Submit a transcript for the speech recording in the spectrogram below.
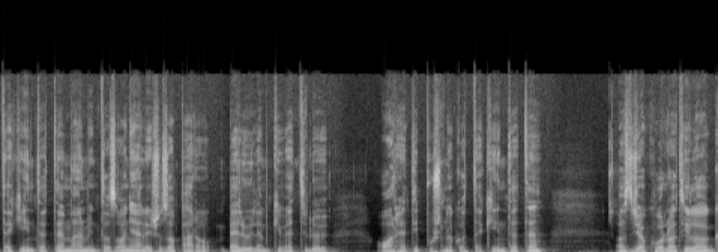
tekintete, mármint az anyára és az apára belőlem kivetülő arhetipusnak a tekintete, az gyakorlatilag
